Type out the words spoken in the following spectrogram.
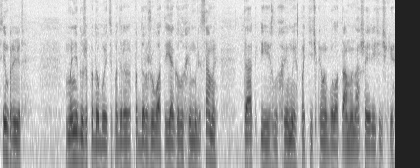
Всім привіт! Мені дуже подобається подорожувати як глухими лісами, так і глухими потічками болотами нашої річечки.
